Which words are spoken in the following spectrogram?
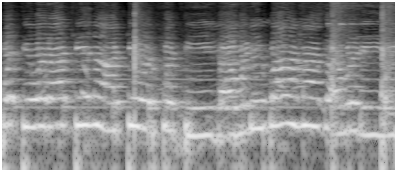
पट्टीवर आटी ना आटीवर पट्टी गावडी बाना गावडी.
